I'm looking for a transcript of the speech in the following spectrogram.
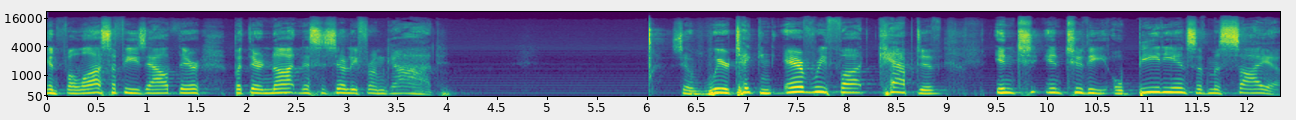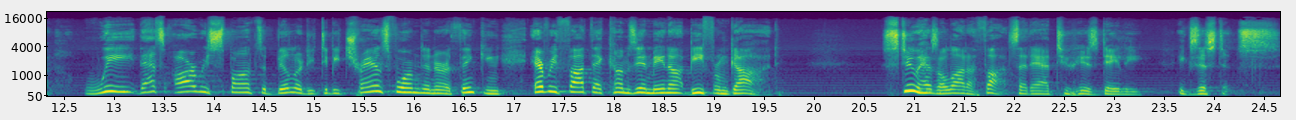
and philosophies out there, but they're not necessarily from God. So we're taking every thought captive into, into the obedience of Messiah we that's our responsibility to be transformed in our thinking. Every thought that comes in may not be from god. Stu has a lot of thoughts that add to his daily existence.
